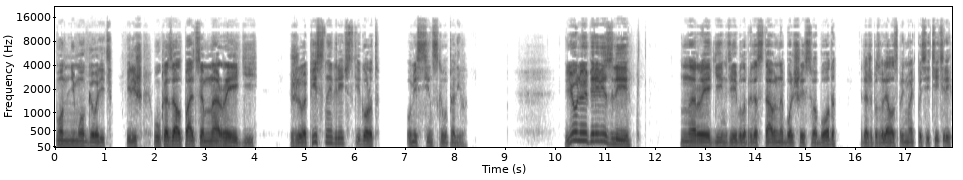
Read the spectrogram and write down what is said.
Он не мог говорить и лишь указал пальцем на Регий, живописный греческий город у Мессинского пролива. Юлию перевезли на Регги, где ей была предоставлена большая свобода и даже позволялось принимать посетителей.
